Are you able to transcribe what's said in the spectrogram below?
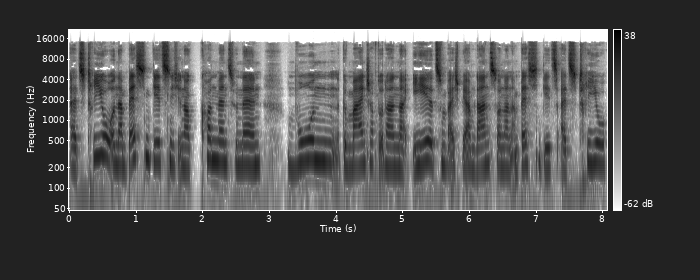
als Trio und am besten geht's nicht in einer konventionellen Wohngemeinschaft oder einer Ehe zum Beispiel am Land, sondern am besten geht's als Trio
